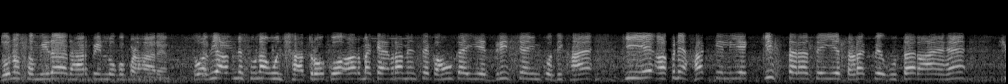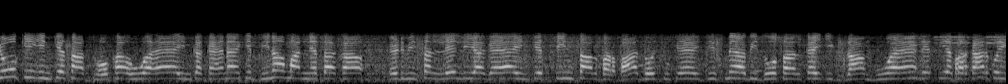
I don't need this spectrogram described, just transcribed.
दोनों संविदा आधार पर इन लोगों को पढ़ा रहे हैं। तो अभी आपने सुना उन छात्रों को और मैं कैमरामैन से कहूँगा ये दृश्य इनको दिखाएँ कि ये अपने हक के लिए किस तरह से ये सड़क पे उतर आए हैं, क्योंकि इनके साथ धोखा हुआ है। इनका कहना है कि बिना मान्यता का एडमिशन ले लिया गया है। इनके तीन साल बर्बाद हो चुके हैं जिसमें अभी दो साल का एग्ज़ाम हुआ है। लेती है सरकार कोई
